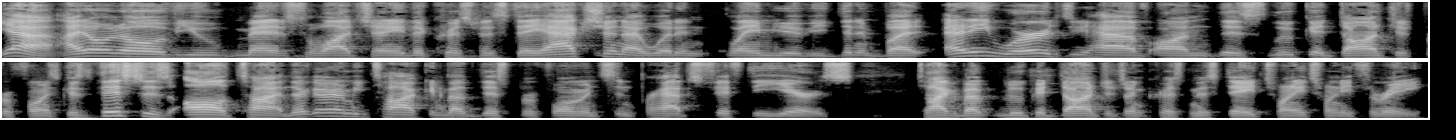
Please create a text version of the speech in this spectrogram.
yeah, I don't know if you managed to watch any of the Christmas Day action. I wouldn't blame you if you didn't. But any words you have on this Luka Doncic performance? Because this is all time. They're going to be talking about this performance in perhaps 50 years. Talk about Luka Doncic on Christmas Day 2023.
